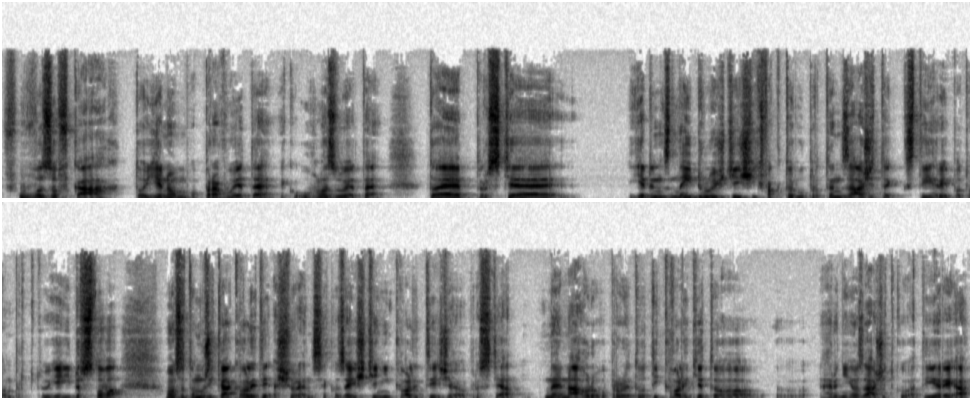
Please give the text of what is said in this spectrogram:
v úvozovkách to jenom opravujete, jako uhlazujete, to je prostě jeden z nejdůležitějších faktorů pro ten zážitek z té hry potom, pro tu její doslova, on se tomu říká quality assurance, jako zajištění kvality, že jo, prostě a ne náhodou, opravdu je to o té kvalitě toho eh, herního zážitku a té hry a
